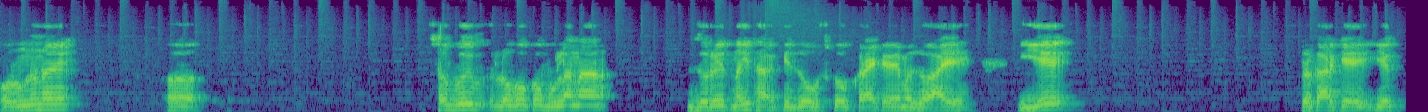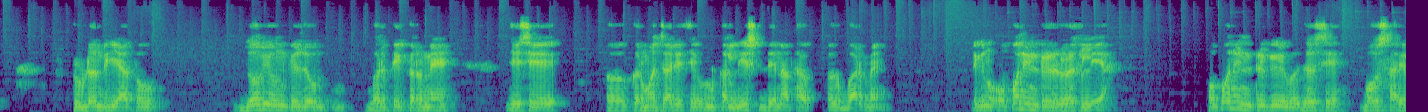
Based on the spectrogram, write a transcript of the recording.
और उन्होंने सब लोगों को बुलाना ज़रूरत नहीं था कि जो उसको क्राइटेरिया में जो आए, ये प्रकार के ये स्टूडेंट या तो जो भी उनके जो भर्ती करने जैसे कर्मचारी थे, उनका लिस्ट देना था अखबार में। लेकिन ओपन इंटरव्यू रख लिया। ओपन इंटरव्यू की वजह से बहुत सारे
